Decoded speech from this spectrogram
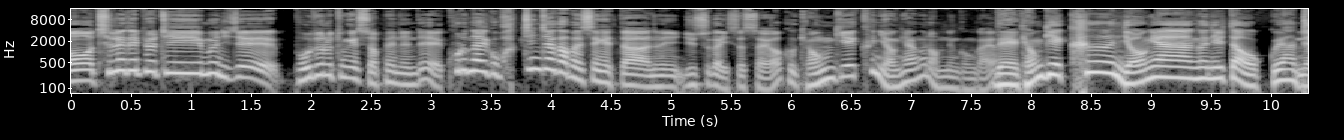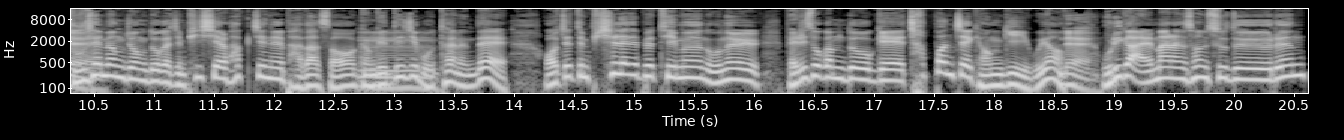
어, 칠레 대표팀은 이제 보도를 통해서 접했는데 코로나19 확진자가 발생했다는 뉴스가 있었어요. 그 경기에 큰 영향은 없는 건가요? 네, 경기에 큰 영향은 일단 없고요. 한 네. 두세 명 정도가 지금 PCR 확진을 받아서 경기에 음. 뛰지 못하는데 어쨌든 칠레 대표팀은 오늘 베리소 감독의 첫 번째 경기이고요. 네. 우리가 알만한 선수들은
